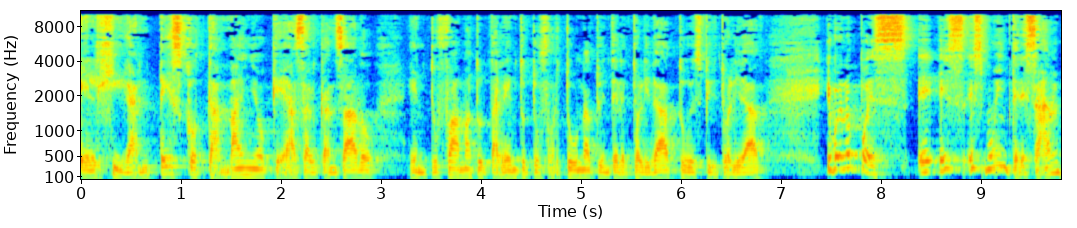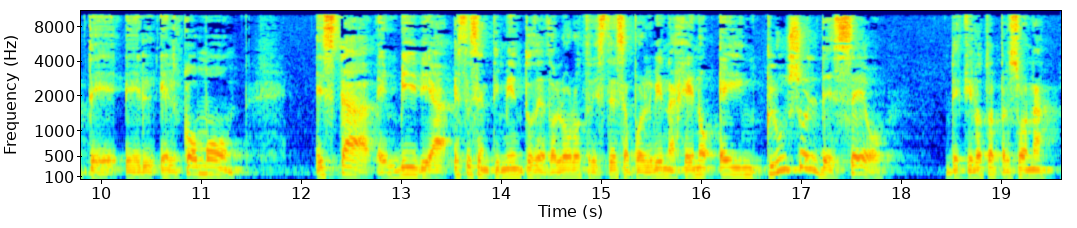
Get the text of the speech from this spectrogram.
el gigantesco tamaño que has alcanzado en tu fama, tu talento, tu fortuna, tu intelectualidad, tu espiritualidad. Y bueno, pues e, es, muy interesante el, el cómo esta envidia, este sentimiento de dolor o tristeza por el bien ajeno e incluso el deseo de que la otra persona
